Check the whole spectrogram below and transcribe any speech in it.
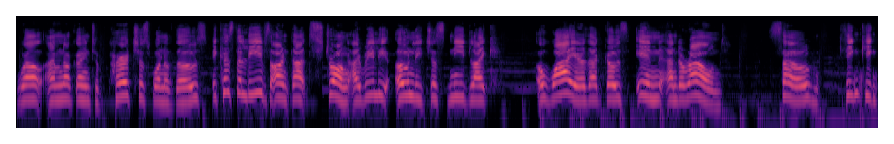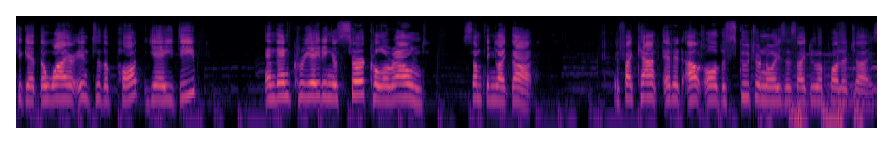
Well, I'm not going to purchase one of those because the leaves aren't that strong. I really only just need like a wire that goes in and around. So, thinking to get the wire into the pot, yay deep, and then creating a circle around something like that. If I can't edit out all the scooter noises, I do apologize.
